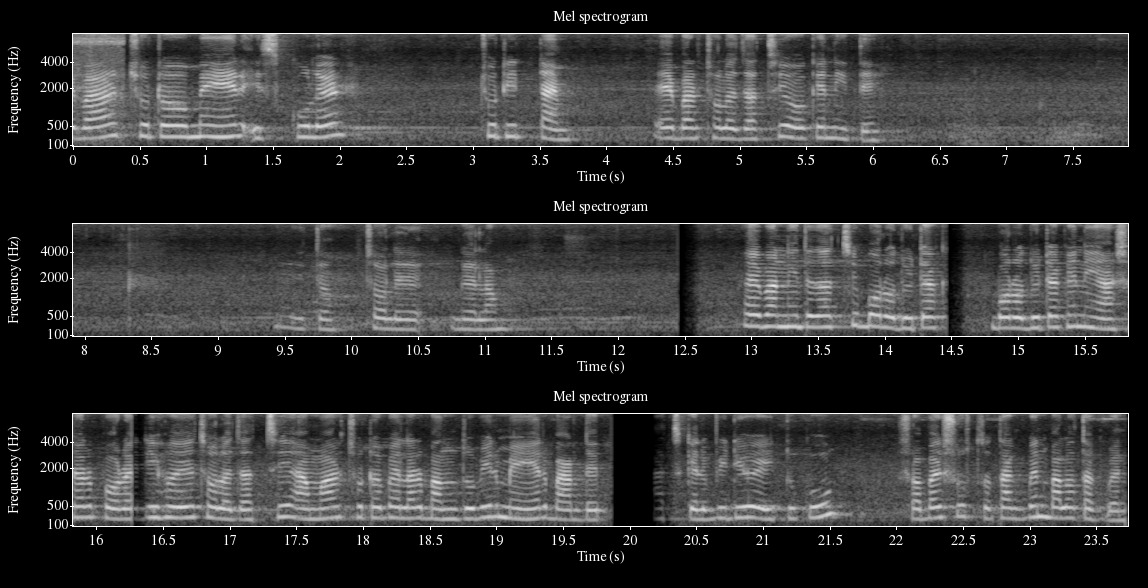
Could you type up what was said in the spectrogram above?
এবার ছোট মেয়ের স্কুলের ছুটির টাইম এবার চলে যাচ্ছি ওকে নিতে। এই তো চলে গেলাম। এবার নিতে যাচ্ছি বড় দুইটা বড় দুইটাকে নিয়ে আসার পর রেডি হয়ে চলে যাচ্ছি আমার ছোটবেলার বান্ধবীর মেয়ের বার্থডে আজকের ভিডিও এইটুকু। সবাই সুস্থ থাকবেন, ভালো থাকবেন।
